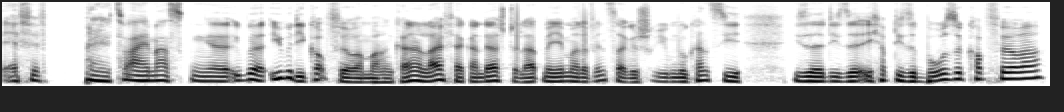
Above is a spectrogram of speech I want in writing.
FFP2-Masken äh, über, über die Kopfhörer machen kann. Ein Lifehack an der Stelle, hat mir jemand auf Insta geschrieben. Du kannst die, diese, diese, ich habe diese Bose-Kopfhörer,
